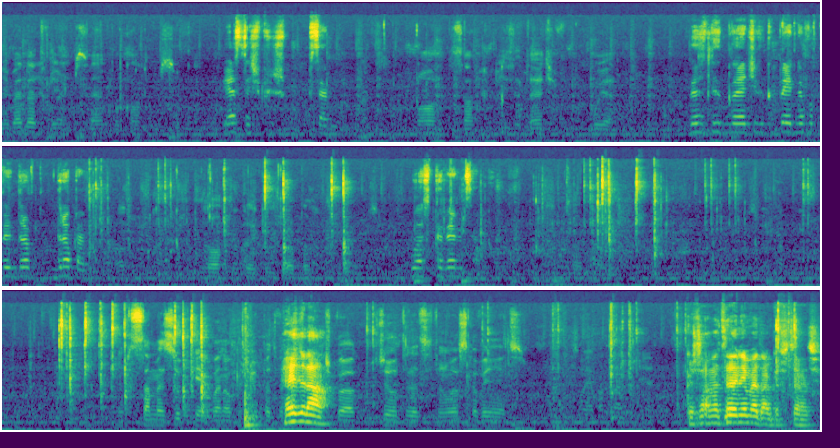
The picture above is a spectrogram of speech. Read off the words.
Nie będę twoim psem pokornym, suko. Jesteś psem. No, za pizę to ja cię wykupuję. Bez tylko ja ci wykupię jedną fotę drop, dropem. No, to jakim dropem? Łaskawiemca. No to same zupki jak będą chodziły po 20 Hydra. tyle co ten łaskawieniec. One tyle nie będą kosztować.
